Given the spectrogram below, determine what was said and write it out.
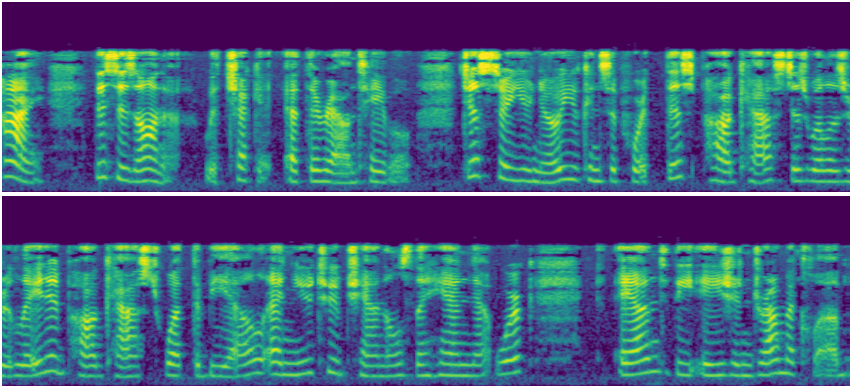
Hi, this is Anna with Check It at the Round Table. Just so you know, you can support this podcast as well as related podcasts, What the BL, and YouTube channels, The Hand Network and the Asian Drama Club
